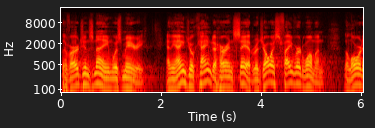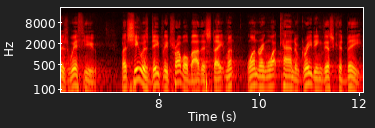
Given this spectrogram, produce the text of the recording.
The virgin's name was Mary. And the angel came to her and said, Rejoice, favored woman, the Lord is with you. But she was deeply troubled by this statement, wondering what kind of greeting this could be.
